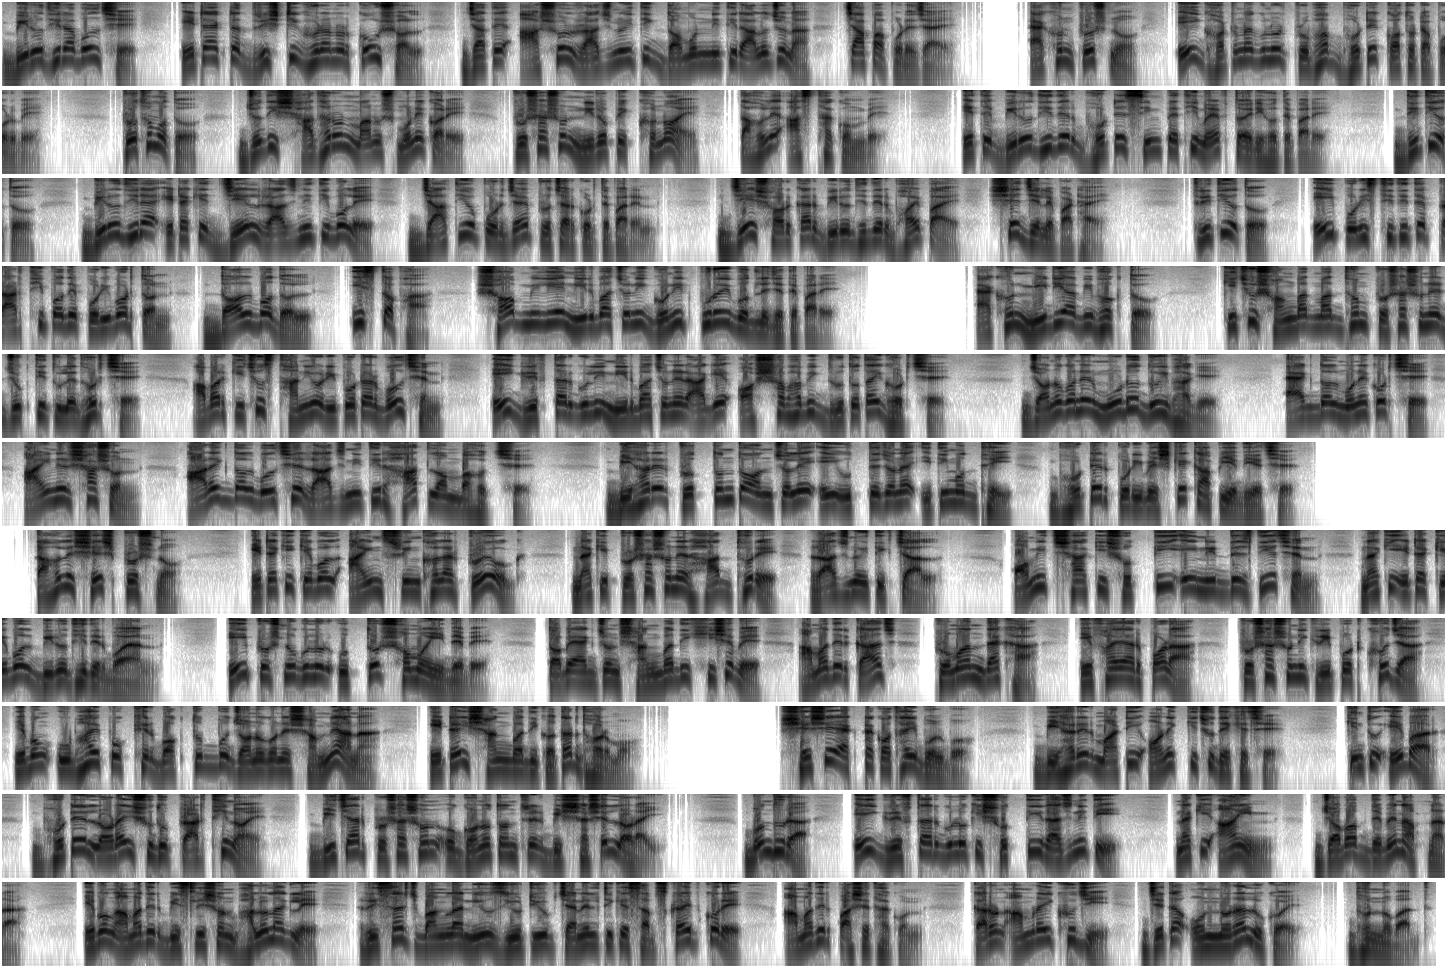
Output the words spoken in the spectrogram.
বিরোধীরা বলছে, এটা একটা দৃষ্টি ঘোরানোর কৌশল, যাতে আসল রাজনৈতিক দমননীতির আলোচনা চাপা পড়ে যায়। এখন প্রশ্ন, এই ঘটনাগুলোর প্রভাব ভোটে কতটা পড়বে? প্রথমত, যদি সাধারণ মানুষ মনে করে, প্রশাসন নিরপেক্ষ নয়, তাহলে আস্থা কমবে। এতে বিরোধীদের ভোটে সিম্প্যাথি ম্যাপ তৈরি হতে পারে। দ্বিতীয়ত, বিরোধীরা এটাকে জেল রাজনীতি বলে জাতীয় পর্যায়ে প্রচার করতে পারেন। যে সরকার বিরোধীদের ভয় পায়, সে জেলে পাঠায়। তৃতীয়ত, এই পরিস্থিতিতে প্রার্থীপদে পরিবর্তন দলবদল ইস্তফা, সব মিলিয়ে নির্বাচনী গণিত পুরোই বদলে যেতে পারে। এখন মিডিয়া বিভক্ত। কিছু সংবাদ মাধ্যম প্রশাসনের যুক্তি তুলে ধরছে, আবার কিছু স্থানীয় রিপোর্টার বলছেন এই গ্রেফতারগুলি নির্বাচনের আগে অস্বাভাবিক দ্রুততাই ঘটছে। জনগণের মুডও দুই ভাগে। একদল মনে করছে আইনের শাসন, আরেক দল বলছে রাজনীতির হাত লম্বা হচ্ছে। বিহারের প্রত্যন্ত অঞ্চলে এই উত্তেজনা ইতিমধ্যেই ভোটের পরিবেশকে কাঁপিয়ে দিয়েছে। তাহলে শেষ প্রশ্ন, এটা কি কেবল আইন শৃঙ্খলার প্রয়োগ, নাকি প্রশাসনের হাত ধরে রাজনৈতিক চাল? অমিত শাহ কি সত্যিই এই নির্দেশ দিয়েছেন? নাকি এটা কেবল বিরোধীদের বয়ান? এই প্রশ্নগুলোর উত্তর সময়ই দেবে। তবে একজন সাংবাদিক হিসেবে আমাদের কাজ প্রমাণ দেখা, এফআইআর পড়া, প্রশাসনিক রিপোর্ট খোঁজা এবং উভয় পক্ষের বক্তব্য জনগণের সামনে আনা, এটাই সাংবাদিকতার ধর্ম। শেষে একটা কথাই বলব, বিহারের মাটি অনেক কিছু দেখেছে, কিন্তু এবার ভোটের লড়াই শুধু প্রার্থী নয়, বিচার, প্রশাসন ও গণতন্ত্রের বিশ্বাসের লড়াই। বন্ধুরা এই গ্রেফতারগুলো কি সত্যিই রাজনীতি? নাকি আইন? জবাব দেবেন আপনারা। এবং আমাদের বিশ্লেষণ ভালো লাগলে রিসার্চ বাংলা নিউজ ইউটিউব চ্যানেলটিকে সাবস্ক্রাইব করে আমাদের পাশে থাকুন। কারণ আমরাই খুঁজি যেটা অন্যরা লুকোয়। ধন্যবাদ।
